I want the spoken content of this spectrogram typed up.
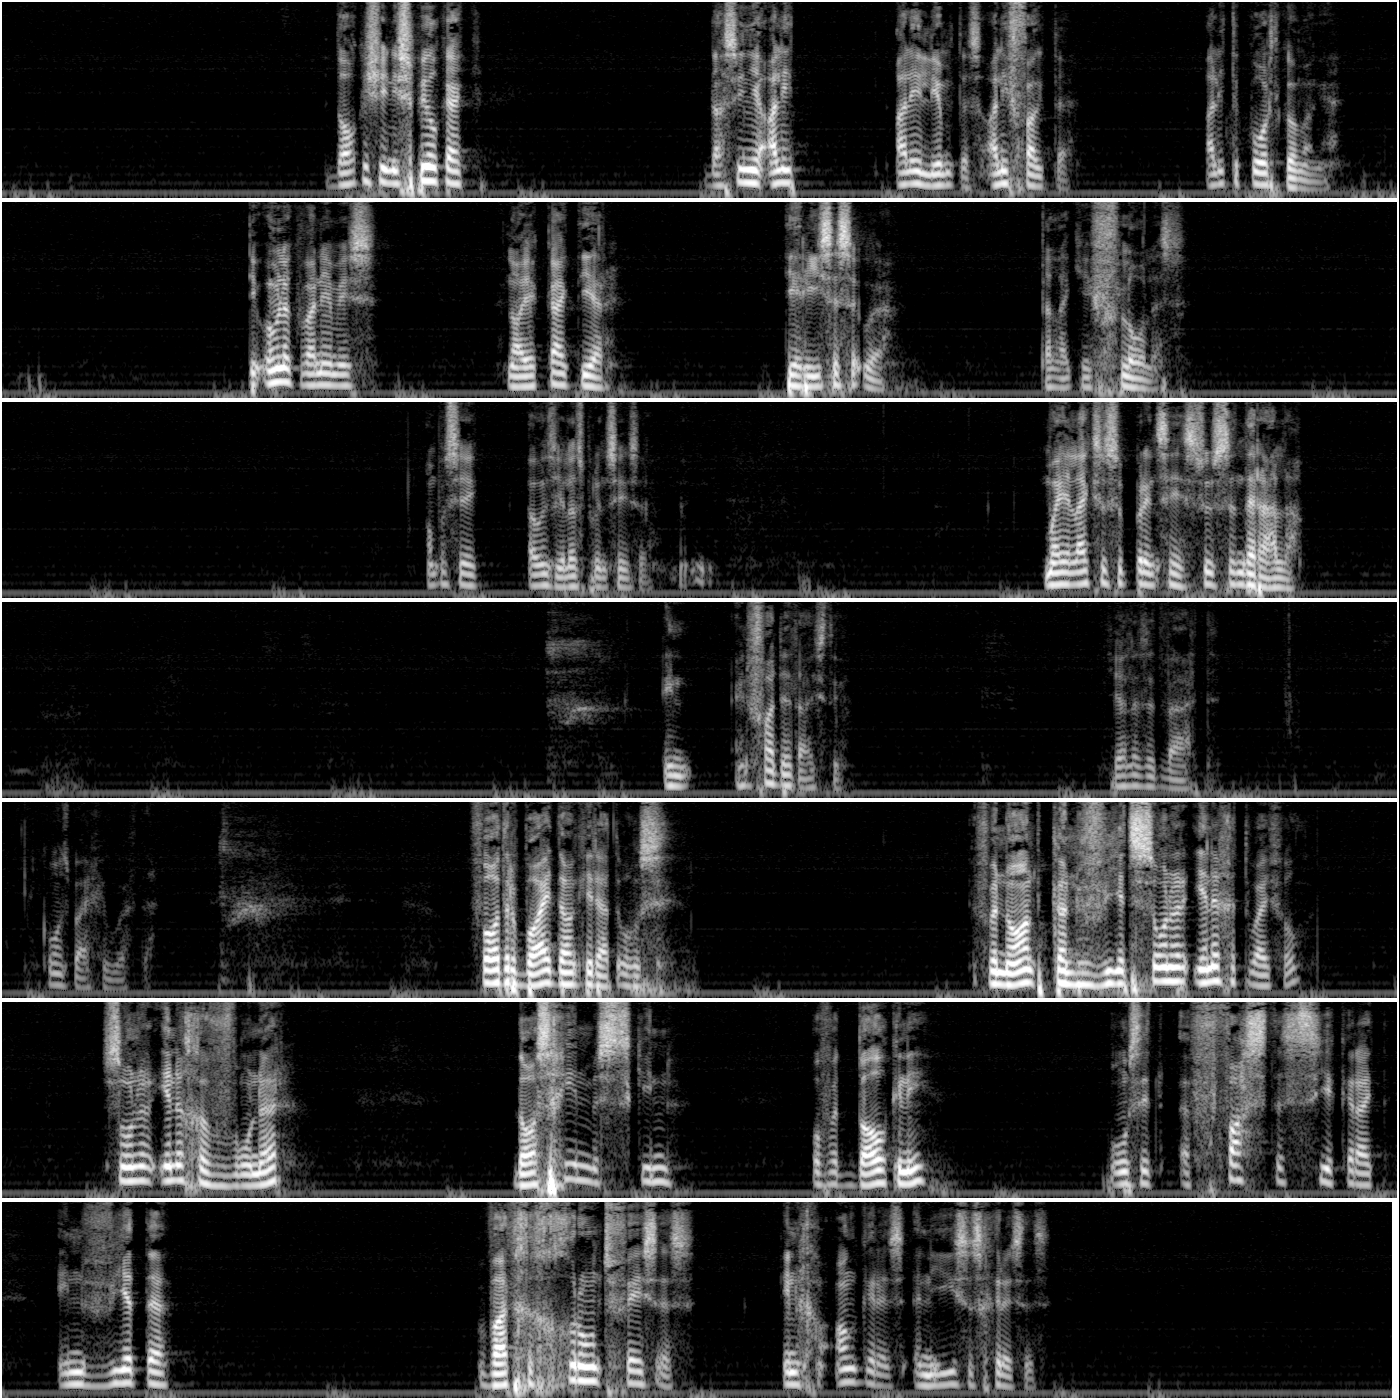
Dalk as jy in die spieël kyk, dan sien jy al die al die leemtes, al die foute, al die tekortkominge. Die oomblik wanneer jy mens na jou kyk deur deur Jesus se oë, dan lyk jy flawless. Amper sê ouens julle is prinsesse. Maar jy lyk soos 'n prinses, soos Cinderella. En en vat dit huis toe. Julle is dit werd. Kom ons by gehoofde. Vader, baie dankie dat ons vanaand kan weet sonder enige twyfel sonder enige wonder. Daar's geen miskien of 'n dalk nie. Ons het 'n vaste sekerheid en wete wat gegrondves is en geanker is in Jesus Christus.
